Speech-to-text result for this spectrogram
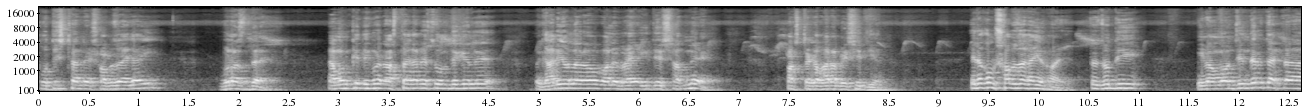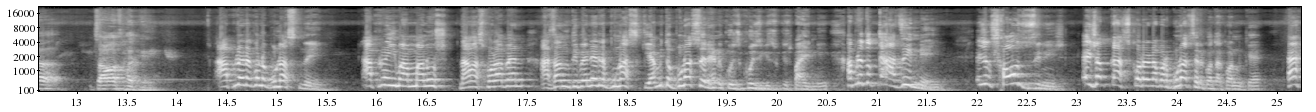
প্রতিষ্ঠানে সব জায়গায় বোনাস দেয়। এমনকি দেখবেন রাস্তাঘাটে চলতে গেলে গাড়িওয়ালারাও বলে, ভাই, ঈদের সামনে পাঁচ টাকা ভাড়া বেশি দিয়ে এরকম সব জায়গায় হয়। তো যদি ইমাম মসজিদের তো একটা চাওয়া থাকে। আপনার কোনো বোনাস নেই। আপনি ইমাম মানুষ, নামাজ পড়াবেন, আজান দিবেন, এটা বোনাস কি? আমি তো বোনাসের এখানে খুঁজি খুঁজি কিছু কিছু পাইনি। আপনি তো কাজই নেই। এইসব সহজ জিনিস। এইসব কাজ করেন আবার বোনাসের কথা কনকে হ্যাঁ?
